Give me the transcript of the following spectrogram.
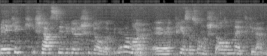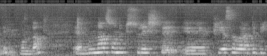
belki ki- şahsi bir görüşü de olabilir ama e, piyasa sonuçta olumlu etkilendi Evet. bundan. E, bundan sonraki süreçte e, piyasalarda bir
